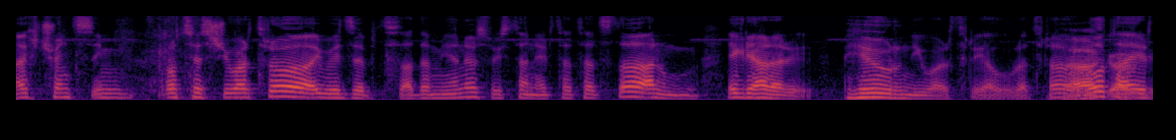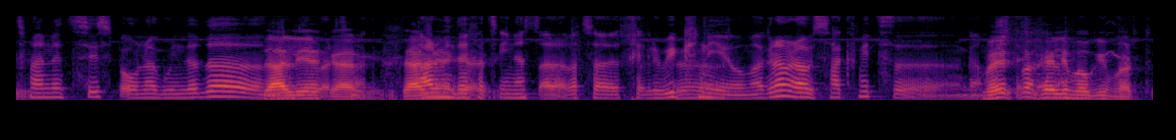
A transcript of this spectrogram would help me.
აი ჩვენც იმ პროცესში ვართ რომ აი ვეძებთ ადამიანებს ვისთან ერთადაც და ანუ ეგრე არ არის ბევრნი ვართ რეალურად რა. უბრალოდ აი ერთმანეთის პოვნა გვინდა და ძალიან კარგი. არ მინდა ხა წინასწარ რაღაცა ხელი ვიქნიო, მაგრამ რავი საქმით გამოჩნდა. მე ხელი მოგიმართო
